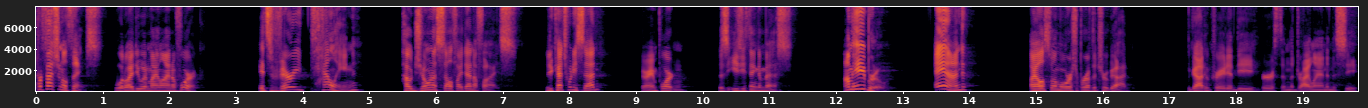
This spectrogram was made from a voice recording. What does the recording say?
Professional things. What do I do in my line of work? It's very telling how Jonah self identifies. Did you catch what he said? Very important. This is an easy thing to miss. I'm Hebrew, and I also am a worshiper of the true God, the God who created the earth and the dry land and the sea.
